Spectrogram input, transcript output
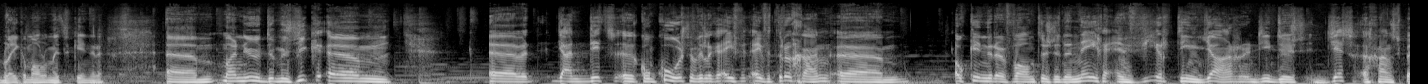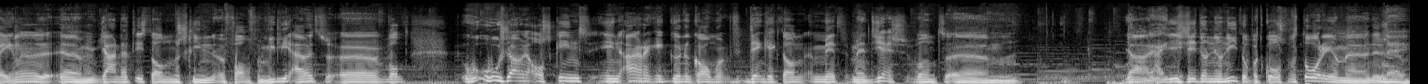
Blekemolen met zijn kinderen. Um, maar nu de muziek... Um, uh, ja, dit concours, dan wil ik even, even teruggaan. Um, ook kinderen van tussen de 9 en 14 jaar die dus jazz gaan spelen. Um, ja, dat is dan misschien van familie uit. Uh, want hoe, hoe, zou je als kind in aanraking kunnen komen, denk ik dan, met, met jazz? Want... Um, ja, je zit er nog niet op het conservatorium. Uh, dus nee,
